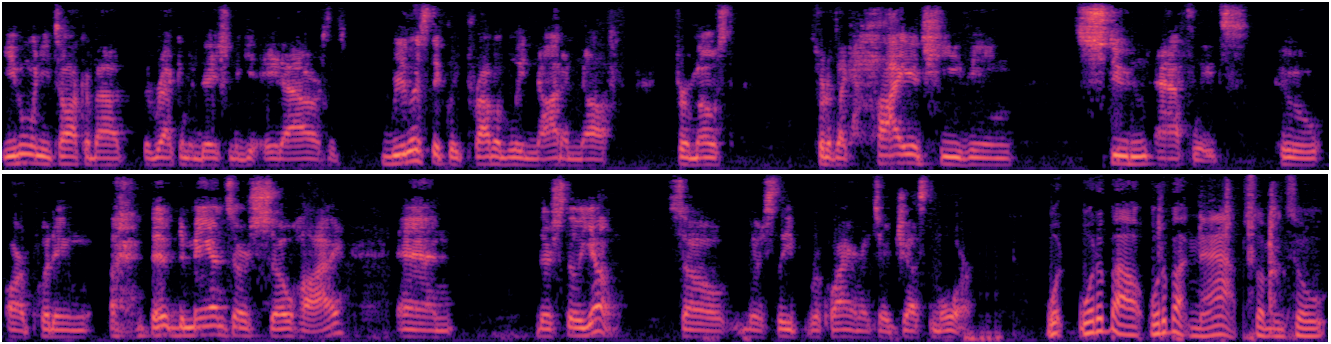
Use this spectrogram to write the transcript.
even when you talk about the recommendation to get eight hours, it's realistically probably not enough for most sort of like high achieving student athletes who are putting the demands are so high and they're still young. So their sleep requirements are just more. What what about what about naps? I mean, so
